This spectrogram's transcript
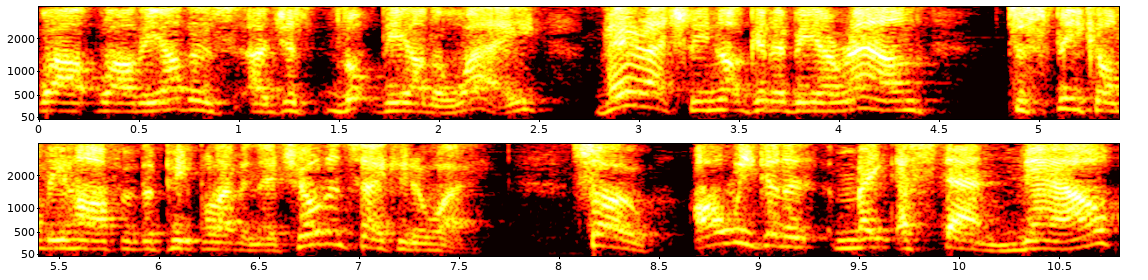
while, while the others uh, just look the other way, they're actually not going to be around to speak on behalf of the people having their children taken away. So, are we going to make a stand now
